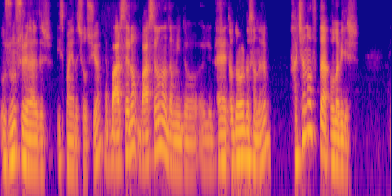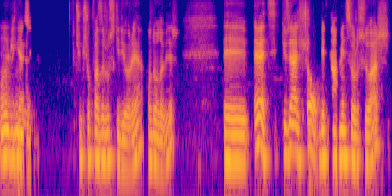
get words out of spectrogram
uzun sürelerdir İspanya'da çalışıyor. E, Barcelona Barcelona'da mıydı o öyle bir şey? Evet o da orada sanırım. Haçanov da olabilir. Onu bilmiyorum. Çünkü çok fazla Rus gidiyor oraya. O da olabilir. Ee, evet güzel Çok. bir tahmin sorusu var.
